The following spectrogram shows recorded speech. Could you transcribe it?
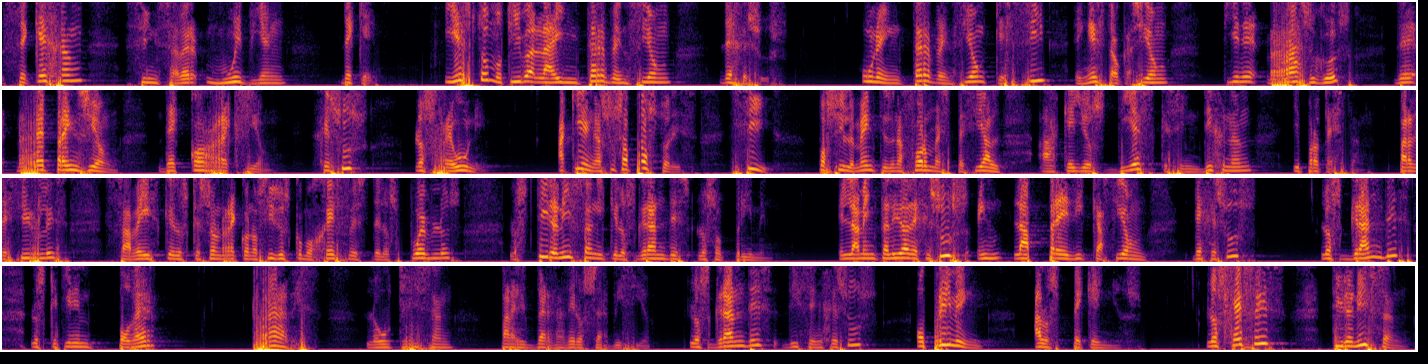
se quejan sin saber muy bien de qué. Y esto motiva la intervención de Jesús. Una intervención que sí, en esta ocasión, tiene rasgos de reprensión, de corrección. Jesús los reúne. ¿A quién? A sus apóstoles. Sí, posiblemente de una forma especial a aquellos diez que se indignan y protestan, para decirles, sabéis que los que son reconocidos como jefes de los pueblos los tiranizan y que los grandes los oprimen. En la mentalidad de Jesús, en la predicación de Jesús, los grandes, los que tienen poder, rara vez lo utilizan para el verdadero servicio. Los grandes, dicen Jesús, oprimen a los pequeños. Los jefes tiranizan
